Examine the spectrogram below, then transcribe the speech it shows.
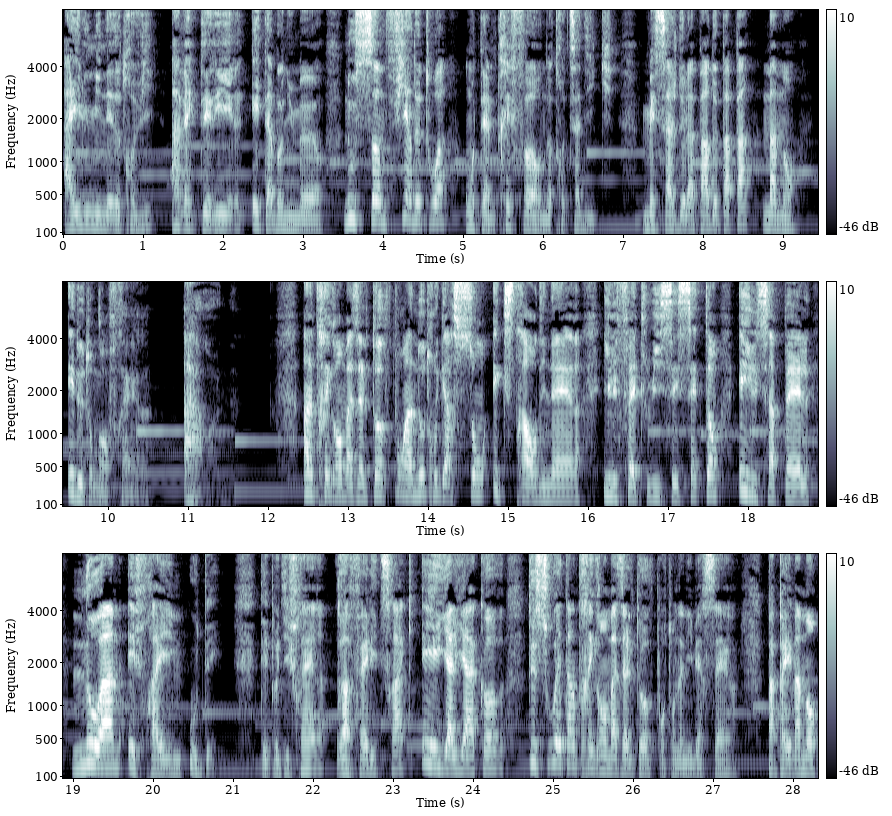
à illuminer notre vie avec tes rires et ta bonne humeur. Nous sommes fiers de toi, on t'aime très fort notre tzaddik. Message de la part de papa, maman et de ton grand frère, Aaron. Un très grand Mazel Tov pour un autre garçon extraordinaire. Il fête lui ses sept ans et il s'appelle Noam Ephraim Oudé. Tes petits frères, Raphaël Itzrak et Eyal Yaakov, te souhaitent un très grand Mazel Tov pour ton anniversaire. Papa et maman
